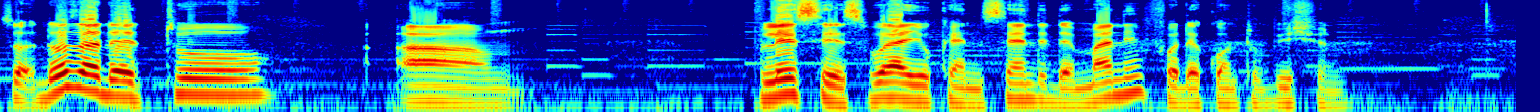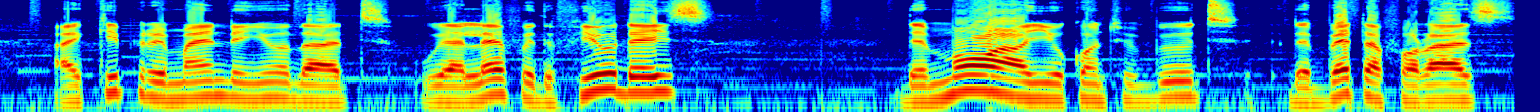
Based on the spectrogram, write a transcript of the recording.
So those are the two um, places where you can send the money for the contribution. I keep reminding you that we are left with a few days. The more you contribute, the better for us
